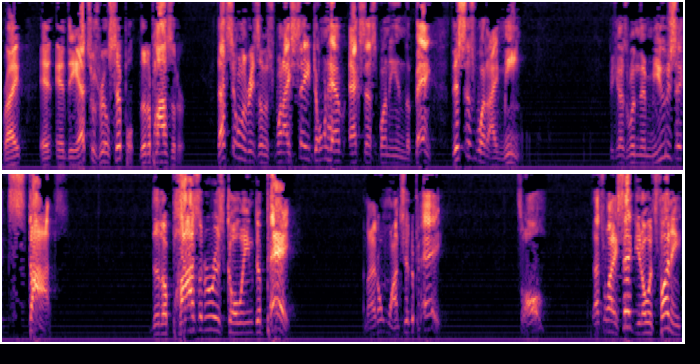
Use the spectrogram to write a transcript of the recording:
Right? And, and the answer is real simple the depositor. That's the only reason when I say don't have excess money in the bank, this is what I mean. Because when the music stops, the depositor is going to pay. And I don't want you to pay. That's all. That's why I said, you know, it's funny,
